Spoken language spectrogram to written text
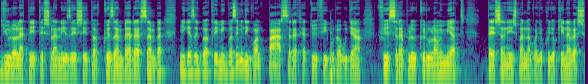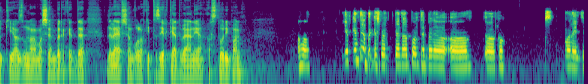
gyűlöletét és lenézését a közemberrel szembe, míg ezekben a krimikben azért mindig van pár szerethető figura ugye a főszereplő körül, ami miatt teljesen én is benne vagyok, hogy oké, okay, ne vessük ki az unalmas embereket, de, de lehessen valakit azért kedvelni a, a sztoriban. Aha. Egyébként érdekes, mert például pont ebben a, a, a van egy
